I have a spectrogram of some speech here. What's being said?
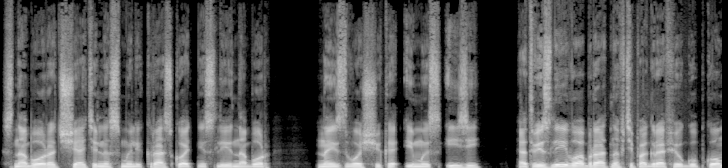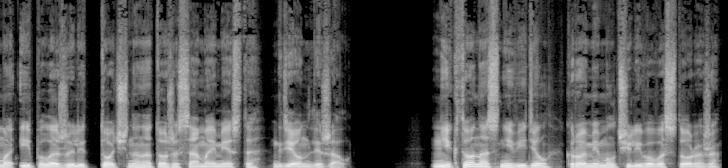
с набора тщательно смыли краску, отнесли набор на извозчика и мы с Изи Отвезли его обратно в типографию губкома и положили точно на то же самое место, где он лежал. Никто нас не видел, кроме молчаливого сторожа.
